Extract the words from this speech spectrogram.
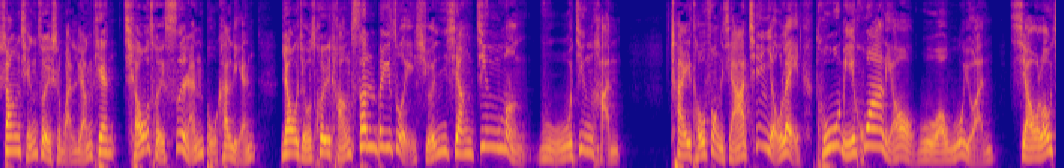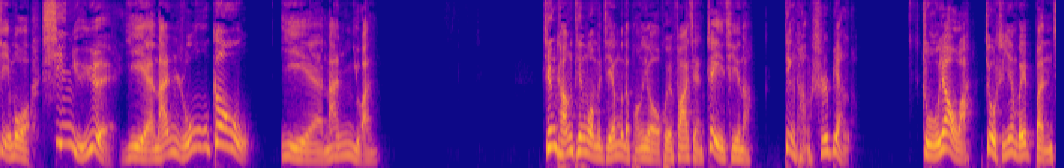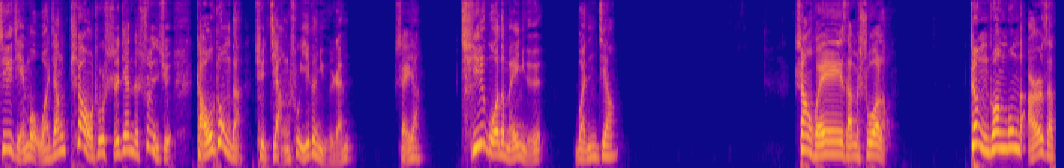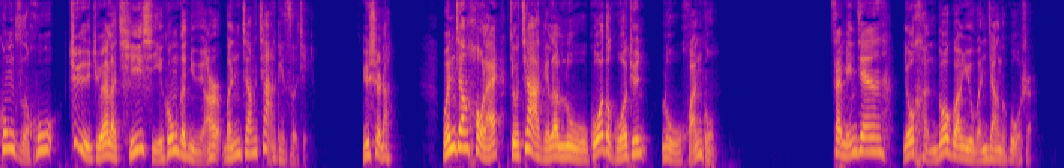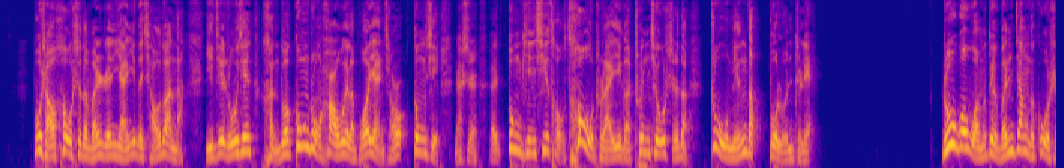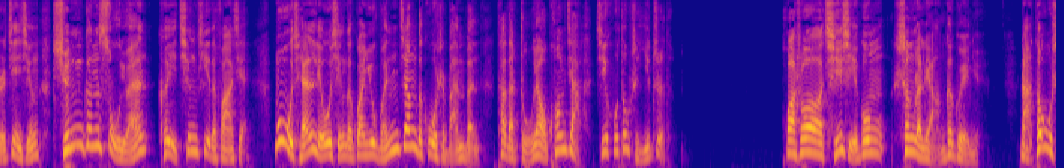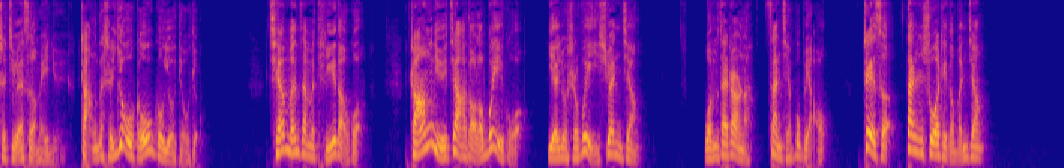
伤情最是晚凉天，憔悴思人不堪怜。邀酒摧肠三杯醉，寻香惊梦五更寒。钗头凤霞亲有泪，荼蘼花了我无缘。小楼寂寞心与月，也难如钩也难圆。经常听我们节目的朋友会发现，这一期呢定场诗变了，主要啊。就是因为本期节目，我将跳出时间的顺序，着重的去讲述一个女人，谁呀？齐国的美女文姜。上回咱们说了，郑庄公的儿子公子乎拒绝了齐僖公的女儿文姜嫁给自己，于是呢，文姜后来就嫁给了鲁国的国君鲁桓公。在民间有很多关于文姜的故事。不少后世的文人演绎的桥段呢，以及如今很多公众号为了博眼球，东西那是呃东拼西凑凑出来一个春秋时的著名的不伦之恋。如果我们对文姜的故事进行寻根溯源，可以清晰的发现，目前流行的关于文姜的故事版本，它的主要框架几乎都是一致的。话说齐僖公生了两个闺女，那都是绝色美女。长得是又狗狗又丢丢。前文咱们提到过，长女嫁到了魏国，也就是魏宣姜。我们在这儿呢暂且不表，这次单说这个文姜。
